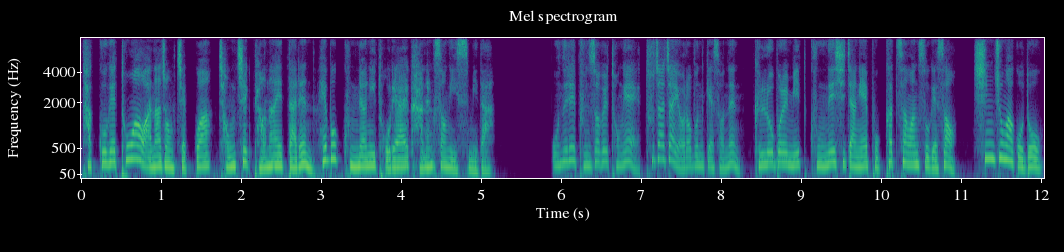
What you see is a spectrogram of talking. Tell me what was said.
각국의 통화 완화 정책과 정책 변화에 따른 회복 국면이 도래할 가능성이 있습니다. 오늘의 분석을 통해 투자자 여러분께서는 글로벌 및 국내 시장의 복합 상황 속에서 신중하고도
